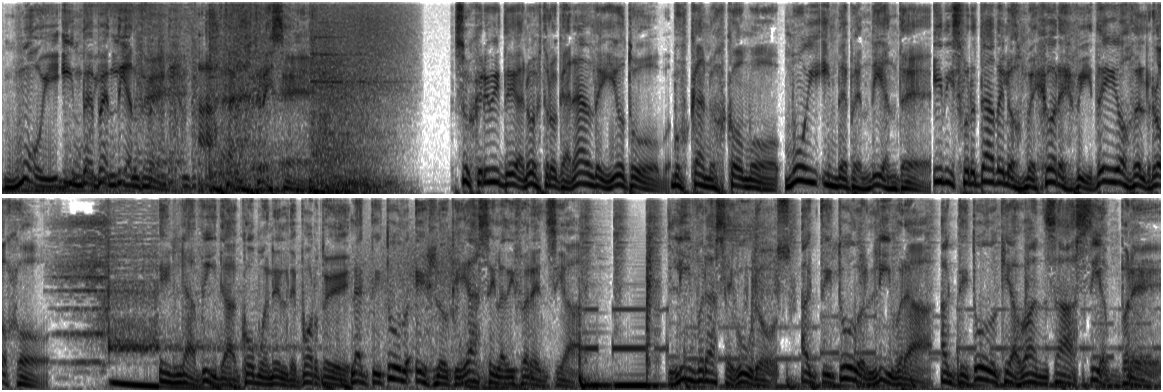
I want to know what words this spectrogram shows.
Muy independiente. Hasta las 13. Suscríbete a nuestro canal de YouTube. Búscanos como Muy Independiente y disfruta de los mejores videos del Rojo. En la vida como en el deporte, la actitud es lo que hace la diferencia. Libra Seguros. Actitud Libra. Actitud que avanza siempre.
